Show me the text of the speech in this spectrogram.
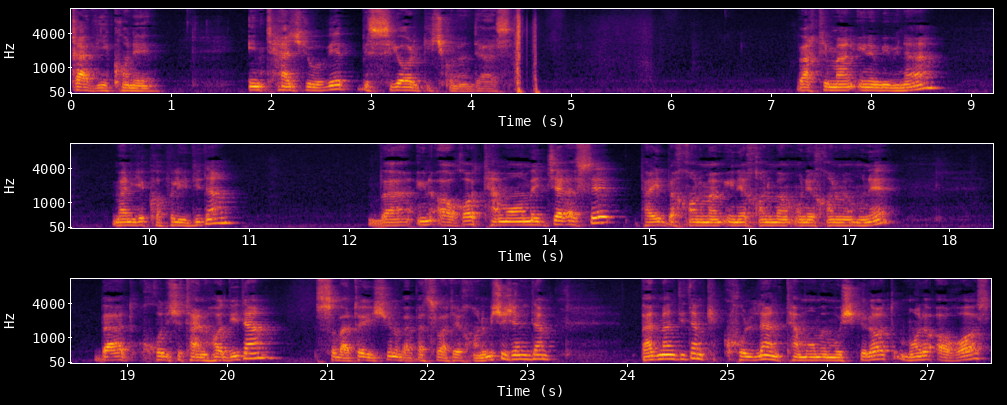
قوی کنه. این تجربه بسیار گیج کننده است. وقتی من اینو می‌بینم من یه کاپلی دیدم و این آقا تمام جلسه پرید به خانمم اینه خانمم اونه خانمم اونه. بعد خودش تنها دیدم صحبت ایشون و بعد صحبت های خانمیش شنیدم. بعد من دیدم که کلا تمام مشکلات مال آقاست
